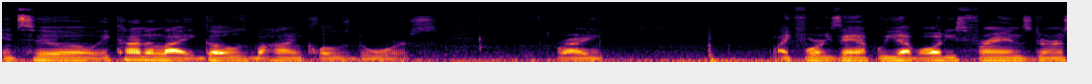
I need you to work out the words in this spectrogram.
until it kind of like goes behind closed doors, right? Like for example, you have all these friends during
